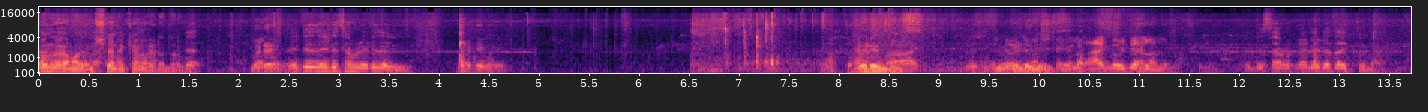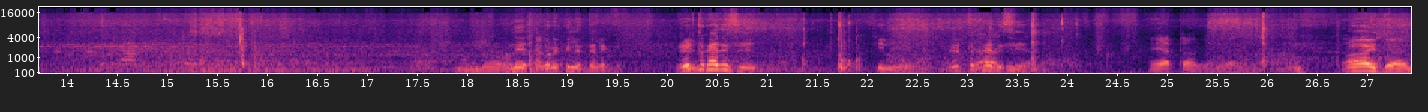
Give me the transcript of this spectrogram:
কোন জায়গা মারেন? সে না ক্যামেরাটা ধরবো। এটা এটা ছাড়বে এটা যাবি আগে ওইটা হেলানো এটা ছাড়বে এটা দায়িত্ব না। নে সাগরে কি লিখতে লাগবে? রেড তো খাই দিছি। কি নিয়ে রেড তো খাই দিছি। এই একটা যদি যাও এই দেন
